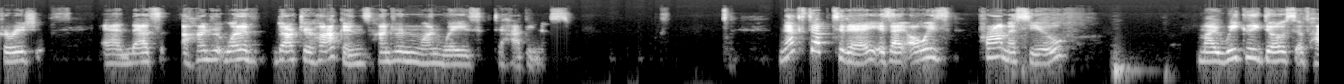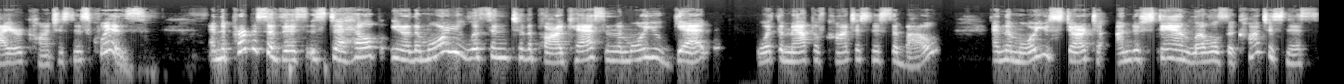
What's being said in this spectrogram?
courage. And that's a hundred one of dr hawkins 101 ways to happiness. Next up today is i always promise you my weekly dose of higher consciousness quiz. And the purpose of this is to help you know the more you listen to the podcast and the more you get what the map of consciousness is about and the more you start to understand levels of consciousness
